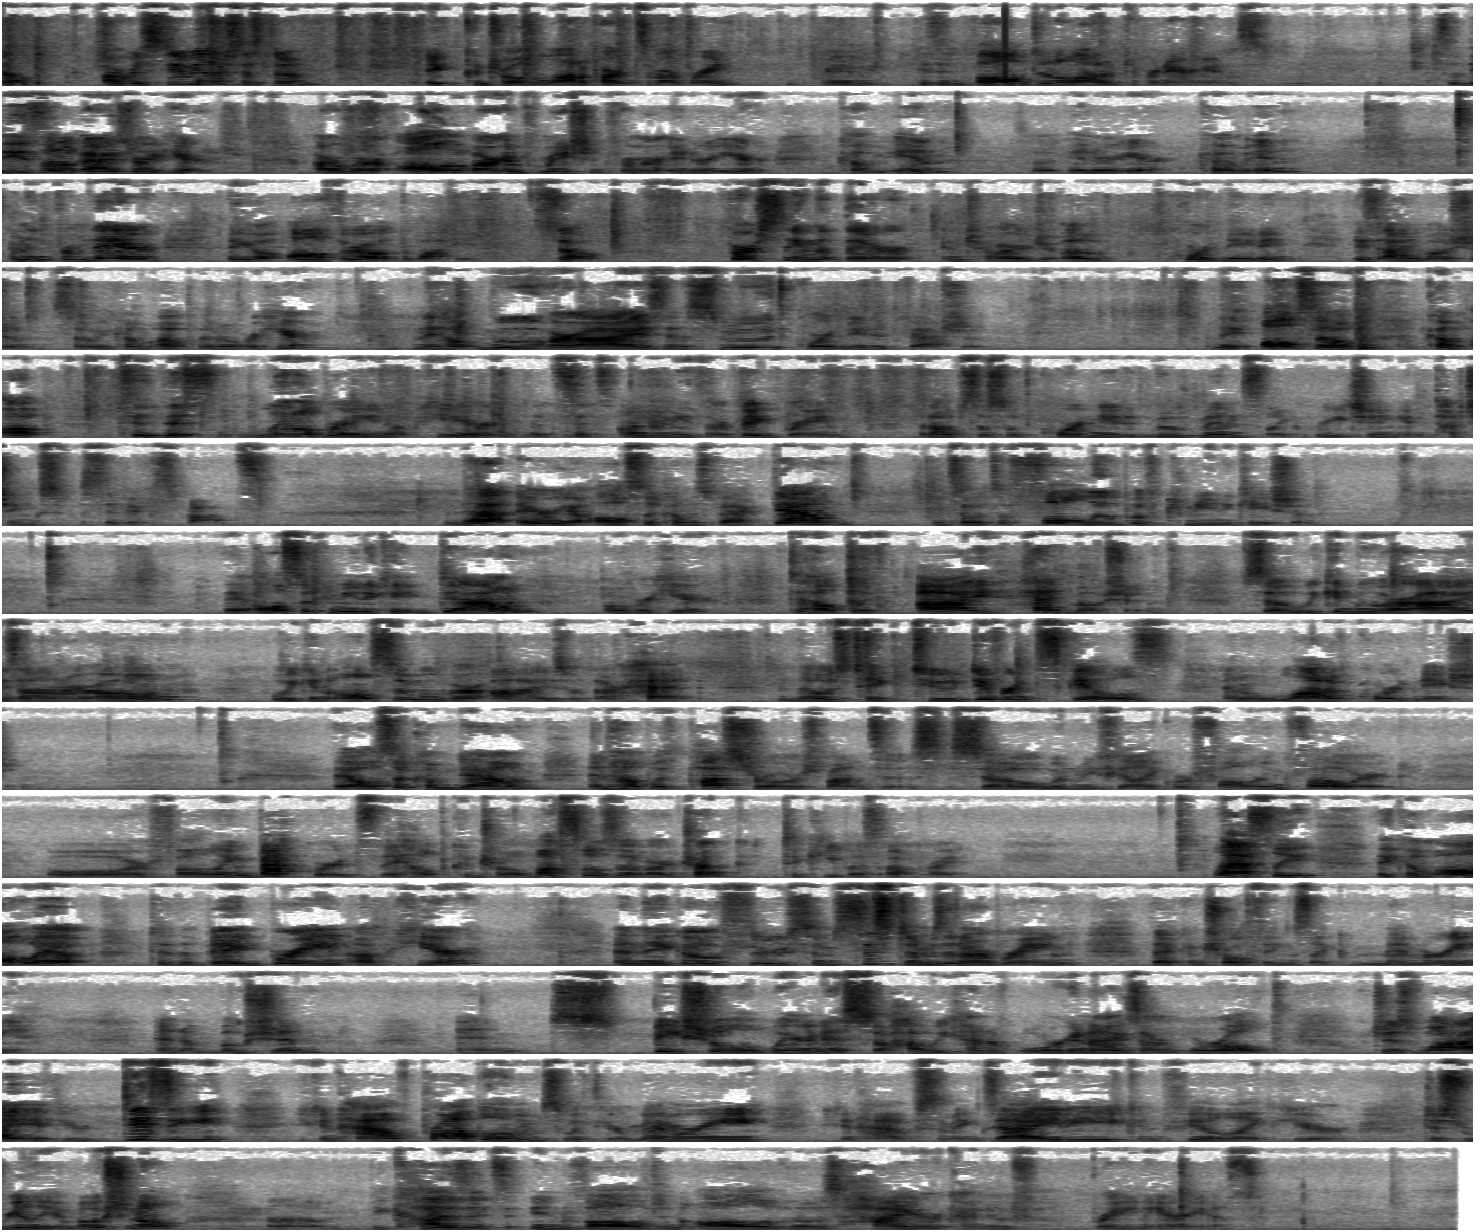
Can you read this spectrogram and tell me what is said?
So our vestibular system, it controls a lot of parts of our brain and is involved in a lot of different areas. So these little guys right here are where all of our information from our inner ear come in. So inner ear, come in. And then from there, they go all throughout the body. So first thing that they're in charge of coordinating is eye motion. So we come up and over here, and they help move our eyes in a smooth, coordinated fashion. They also come up to this little brain up here that sits underneath our big brain that helps us with coordinated movements like reaching and touching specific spots. That area also comes back down, and so it's a full loop of communication. They also communicate down over here to help with eye head motion. So we can move our eyes on our own, but we can also move our eyes with our head. And those take two different skills and a lot of coordination. They also come down and help with postural responses. So when we feel like we're falling forward or falling backwards, they help control muscles of our trunk to keep us upright. Lastly, they come all the way up to the big brain up here and they go through some systems in our brain that control things like memory and emotion and spatial awareness, so how we kind of organize our world, which is why if you're dizzy, you can have problems with your memory, you can have some anxiety, you can feel like you're just really emotional um, because it's involved in all of those higher kind of brain areas.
